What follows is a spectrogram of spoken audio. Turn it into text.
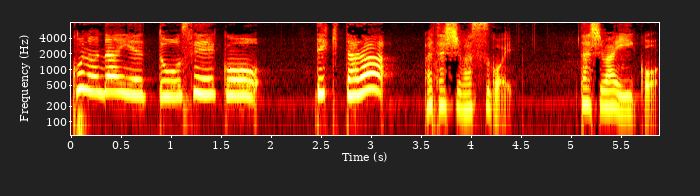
このダイエットを成功できたら私はすごい。私はいい子。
